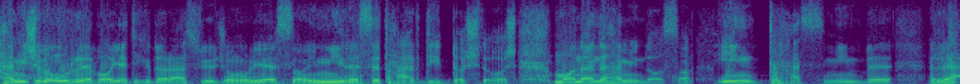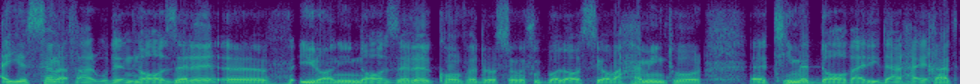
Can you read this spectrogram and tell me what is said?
همیشه به اون روایتی که داره از سوی جمهوری اسلامی می‌رسه تردید داشته باش. مانند همین داستان. این تصمیم به رأی سه نفر بوده. ناظر ایرانی ناظر کنفدراسیون فوتبال آسیا و همینطور تیم داوری در حقیقت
